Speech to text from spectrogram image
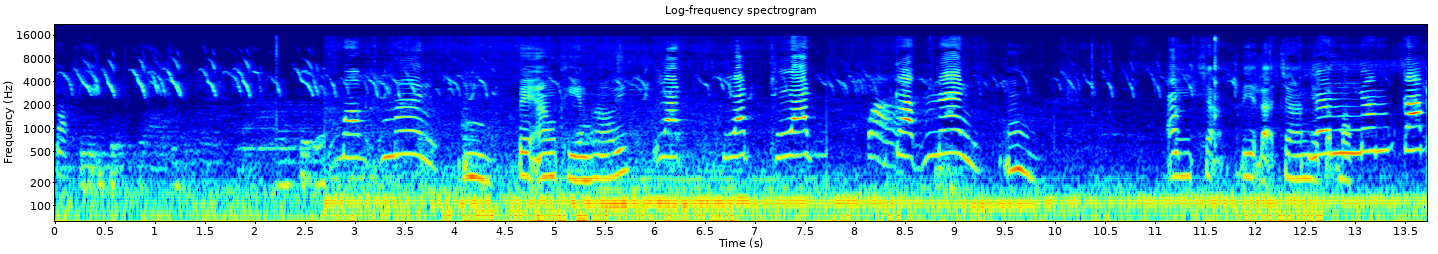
មកមិនអឺពេលអាំងក្រៀមហើយឡាត់ឡាត់ឡាត់កាប់មិនអឺយើងចាក់វាដាក់ចានយកនឹទៅមបុកនឹមកាប់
